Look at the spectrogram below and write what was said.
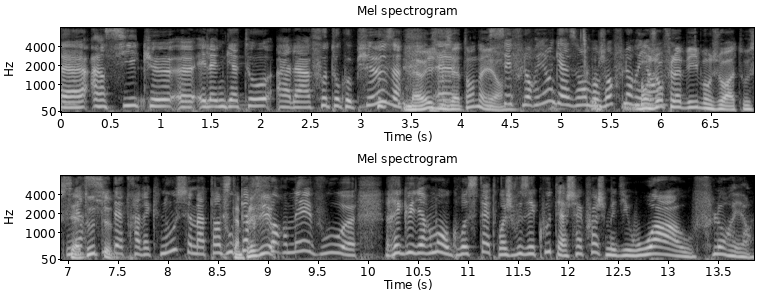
euh, ainsi que euh, Hélène Gâteau à la photocopieuse. Bah oui, je vous Euh, attends d'ailleurs. C'est Florian Gazan. Bonjour Florian. Bonjour Flavie, bonjour à tous et à Merci toutes. d'être avec nous ce matin. Vous C'est plaisir. performez, vous, euh, régulièrement aux grosses têtes. Moi, je vous écoute et à chaque fois, je me dis waouh, Florian.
